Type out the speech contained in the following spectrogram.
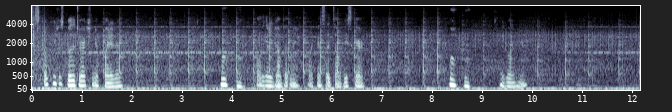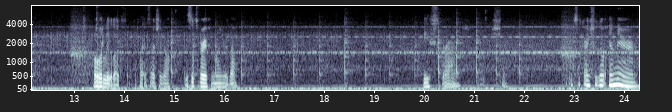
Just go, okay, just go the direction you're pointed in. Mm-hmm. Probably gonna jump at me. Like I said, don't be scared. Mm-hmm. Can I go in here? Totally looks like a place I should go. This looks very familiar though. East garage. Sure. Looks like I should go in there.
